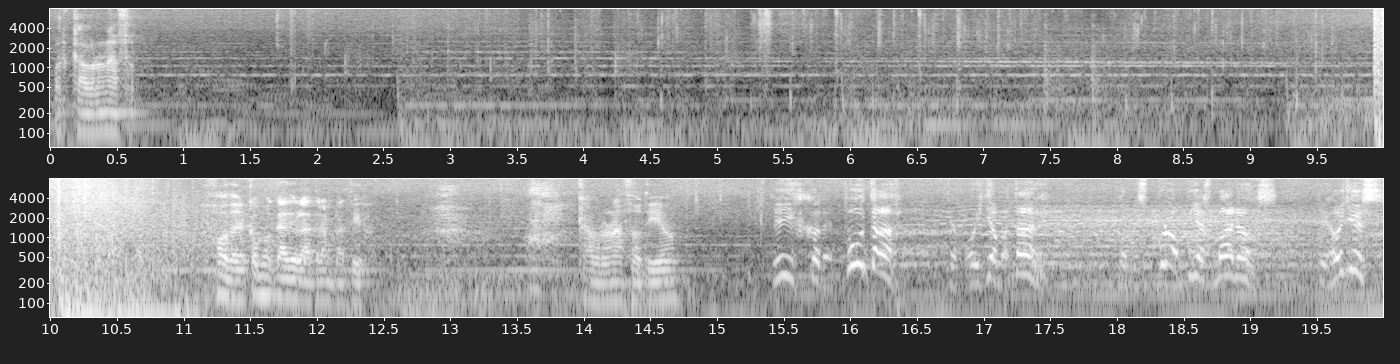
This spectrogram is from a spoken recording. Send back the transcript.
Por cabronazo. Joder, cómo cayó la trampa, tío. Cabronazo, tío. ¡Hijo de puta! ¡Te voy a matar! ¡Con mis propias manos! ¿Me oyes?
